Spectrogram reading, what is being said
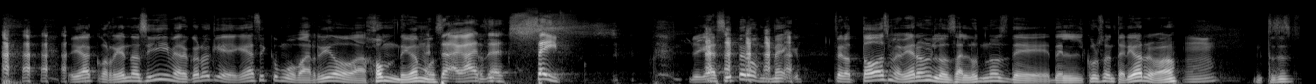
iba corriendo así y me recuerdo que llegué así como barrido a home, digamos. Traga- Safe. Llegué así, pero, me- pero todos me vieron los alumnos de- del curso anterior, ¿verdad? Mm. Entonces,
